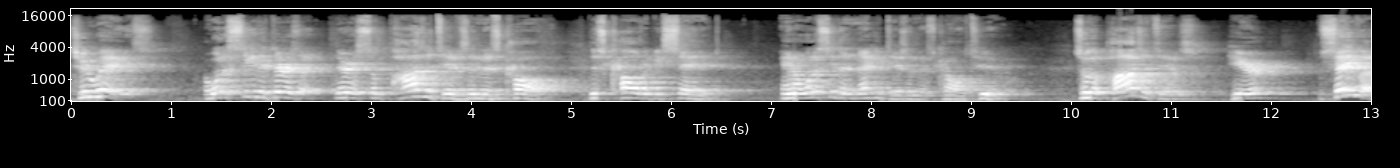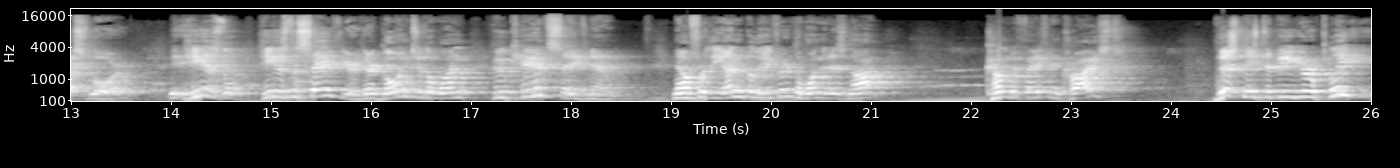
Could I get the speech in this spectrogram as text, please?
two ways. I want to see that there is, a, there is some positives in this call, this call to be saved. And I want to see the negatives in this call too. So the positives here, save us, Lord. He is the, he is the Savior. They're going to the one who can save him. Now, for the unbeliever, the one that has not come to faith in Christ, this needs to be your plea.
